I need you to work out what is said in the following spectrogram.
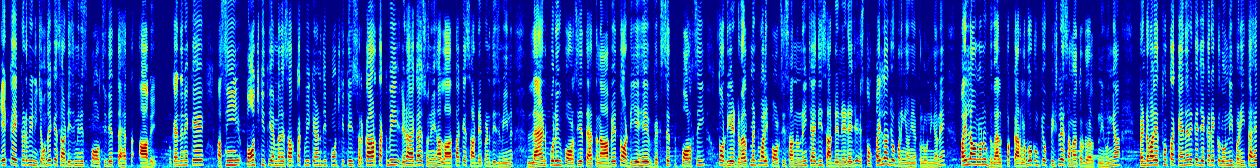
1 ਏਕੜ ਵੀ ਨਹੀਂ ਚਾਹੁੰਦੇ ਕਿ ਸਾਡੀ ਜ਼ਮੀਨ ਇਸ ਪਾਲਿਸੀ ਦੇ ਤਹਿਤ ਆਵੇ। ਉਹ ਕਹਿੰਦੇ ਨੇ ਕਿ ਅਸੀਂ ਪਹੁੰਚ ਕੀਤੀ ਐਮਐਲਏ ਸਾਹਿਬ ਤੱਕ ਵੀ ਕਹਿਣ ਦੀ ਪਹੁੰਚ ਕੀਤੀ ਸਰਕਾਰ ਤੱਕ ਵੀ ਜਿਹੜਾ ਹੈਗਾ ਇਹ ਸੁਨੇਹਾ ਲਾਤਾ ਕਿ ਸਾਡੇ ਪਿੰਡ ਦੀ ਜ਼ਮੀਨ ਲੈਂਡ ਪੂਲਿੰਗ ਪਾਲਿਸੀ ਦੇ ਤਹਿਤ ਨਾ ਆਵੇ। ਤੁਹਾਡੀ ਇਹ ਵਿਕਸਿਤ ਪਾਲਿਸੀ ਤੁਹਾਡੀ ਇਹ ਡਿਵੈਲਪਮੈਂਟ ਵਾਲੀ ਪਾਲਿਸੀ ਸਾਨੂੰ ਨਹੀਂ ਚਾਹੀਦੀ। ਸਾਡੇ ਨੇੜੇ ਜੋ ਇਸ ਤੋਂ ਪਹਿਲਾਂ ਜੋ ਬਣੀਆਂ ਹੋਈਆਂ ਕਲੋਨੀਆਂ ਨੇ, ਪਹਿਲਾਂ ਉਹਨਾਂ ਨੂੰ ਡਿਵੈਲਪ ਕਰ ਲਵੋ ਕਿਉਂਕਿ ਉਹ ਪਿਛਲੇ ਸਮੇਂ ਤੋਂ ਡਿਵੈਲਪ ਨਹੀਂ ਹੋਈਆਂ। ਪਿੰਡ ਵਾਲੇ ਇੱਥੋਂ ਤੱਕ ਕਹਿੰਦੇ ਨੇ ਕਿ ਜੇਕਰ ਇਹ ਕਲੋਨੀ ਬਣੀ ਤਾਂ ਇਹ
